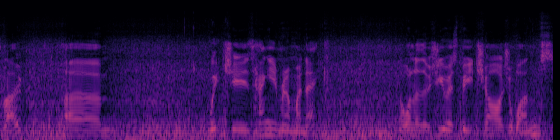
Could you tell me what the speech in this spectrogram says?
hello um, which is hanging around my neck one of those USB charger ones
